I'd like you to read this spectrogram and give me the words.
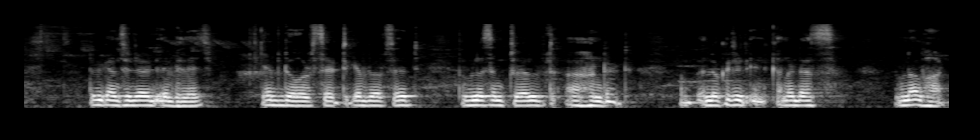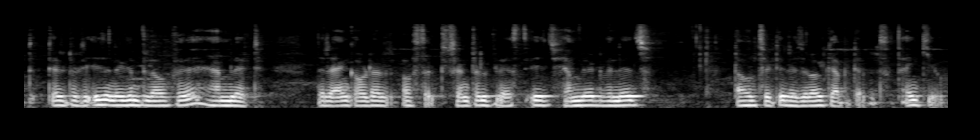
to be considered a village. Cape Dorset, Cape Dorset, population 1200, uh, located in Canada's Nunavut territory, is an example of a hamlet. The rank order of central place is hamlet, village, town, city, regional capital. So thank you.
